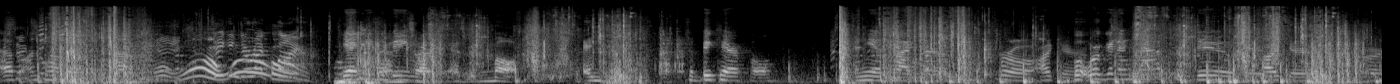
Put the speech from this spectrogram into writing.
up on top of Whoa, whoa, Taking direct fire. um, Yeah, he's a Enemy beamer. target has been marked. Ended. So be careful. And he has high ground. Bro, I can't. What we're gonna have to do is I can't. I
